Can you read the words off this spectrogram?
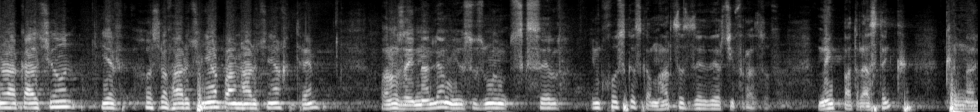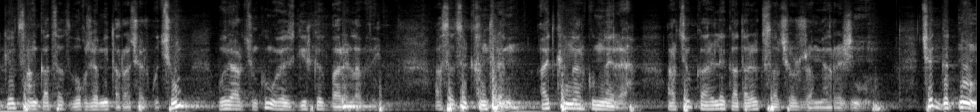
Շնորհակալություն եւ Խոսրով Հարությունյան, պարոն Հարությունյան, խնդրեմ։ Պարոն Զայնալյան, ես ուզում եմ սկսել իմ խոսքս կամ հարցս ձեր վերջի ֆրազով։ Մենք պատրաստ ենք քննարկել ցանկացած ողջամիտ առաջարկություն, որի արդյունքում այս գիրքը բարելավվի։ Ասացեք, խնդրեմ, այդ քննարկումները արդյոք կարելի է կատարել 24 ժամյա ռեժիմում։ Չեք գտնում,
